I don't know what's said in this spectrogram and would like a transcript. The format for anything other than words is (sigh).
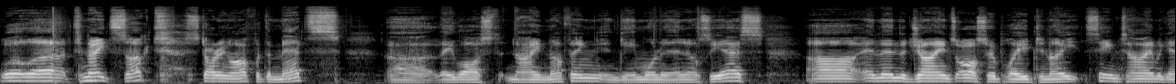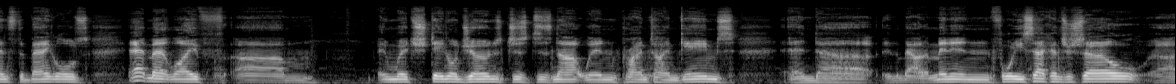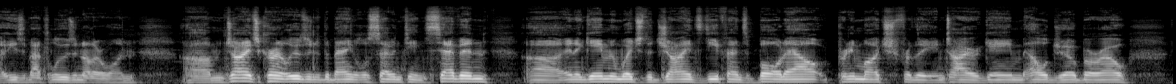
Well, uh, tonight sucked. Starting off with the Mets, uh, they lost nine nothing in Game One of NLCS, uh, and then the Giants also played tonight, same time against the Bengals at MetLife, um, in which Daniel Jones just does not win primetime games. And uh, in about a minute and 40 seconds or so, uh, he's about to lose another one. Um, Giants are currently losing to the Bengals 17 7 uh, in a game in which the Giants defense balled out pretty much for the entire game, held Joe Burrow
